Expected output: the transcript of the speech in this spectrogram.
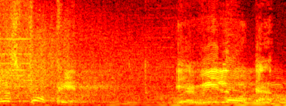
what's popping? Yeah, reload that.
